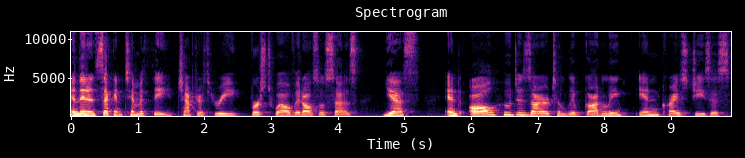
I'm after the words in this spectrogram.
And then in 2 Timothy chapter 3 verse 12 it also says, "Yes, and all who desire to live godly in Christ Jesus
